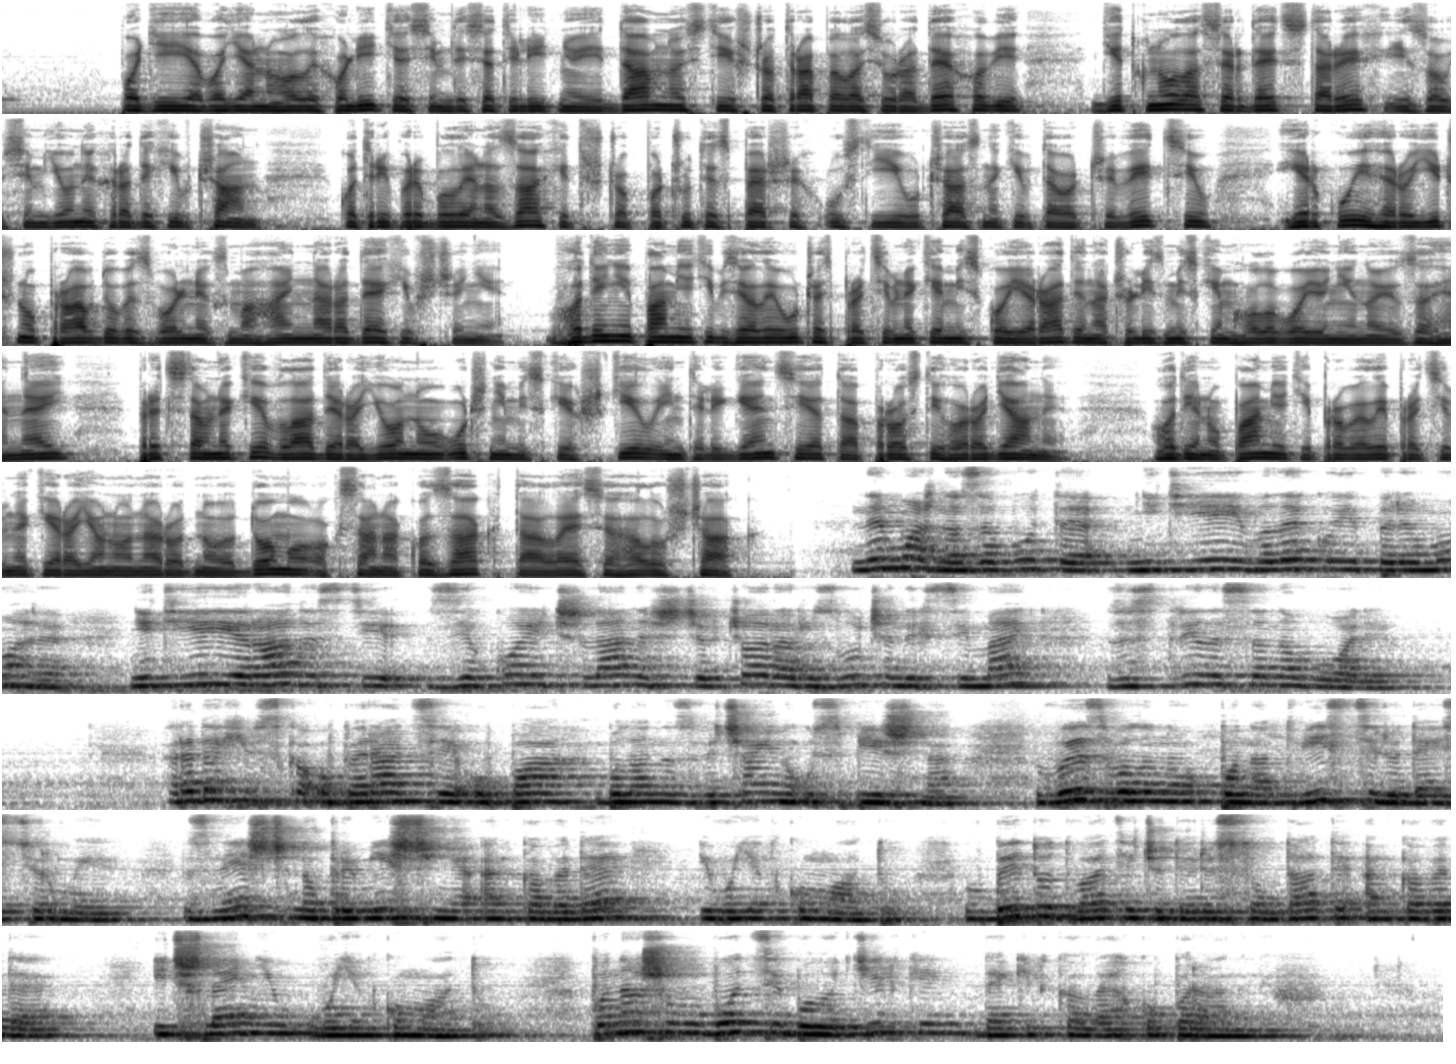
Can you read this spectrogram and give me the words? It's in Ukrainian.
Подія воєнного лихоліття 70-літньої давності, що трапилась у Радехові, діткнула сердець старих і зовсім юних радехівчан, котрі прибули на захід, щоб почути з перших уст її учасників та очевидців гірку і героїчну правду визвольних змагань на Радехівщині. В годині пам'яті взяли участь працівники міської ради на чолі з міським головою Ніною Загеней, представники влади району, учні міських шкіл, інтелігенція та прості городяни. Годину пам'яті провели працівники районного народного дому Оксана Козак та Леся Галущак. Не можна забути ні тієї великої перемоги, ні тієї радості, з якої члени ще вчора розлучених сімей зустрілися на волі. Радехівська операція УПА була надзвичайно успішна. Визволено понад 200 людей з тюрми, знищено приміщення НКВД і воєнкомату, вбито 24 солдати НКВД і членів воєнкомату. По нашому боці було тільки декілька легко поранених.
